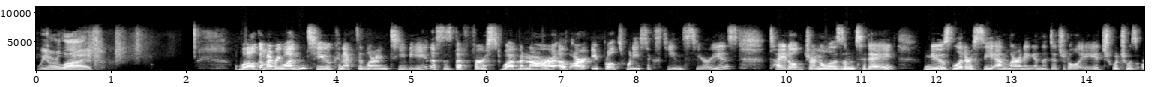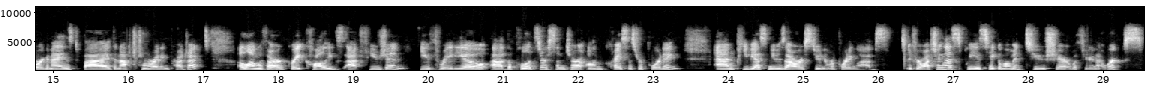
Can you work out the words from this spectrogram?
We are live. Welcome everyone to Connected Learning TV. This is the first webinar of our April 2016 series titled Journalism Today, News, Literacy, and Learning in the Digital Age, which was organized by the National Writing Project, along with our great colleagues at Fusion, Youth Radio, uh, the Pulitzer Center on Crisis Reporting, and PBS NewsHour Student Reporting Labs. If you're watching this, please take a moment to share it with your networks.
